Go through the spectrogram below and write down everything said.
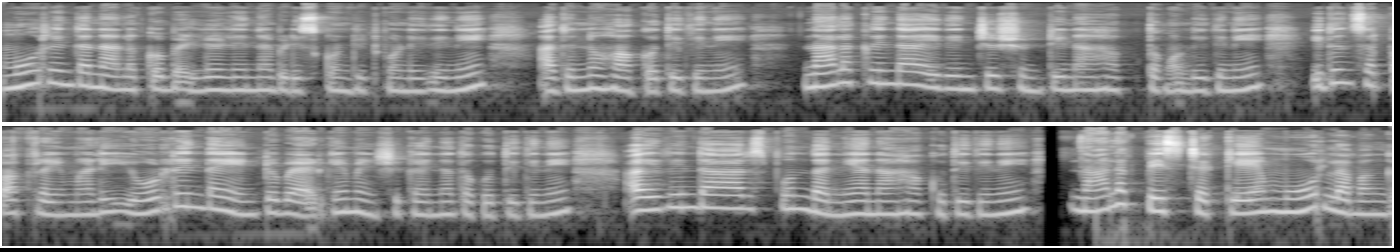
ಮೂರರಿಂದ ನಾಲ್ಕು ಬೆಳ್ಳುಳ್ಳಿನ ಬಿಡಿಸ್ಕೊಂಡು ಇಟ್ಕೊಂಡಿದ್ದೀನಿ ಅದನ್ನು ಹಾಕೋತಿದ್ದೀನಿ. ನಾಲ್ಕರಿಂದ ಐದು ಇಂಚು ಶುಂಠಿನ ಹಾಕಿ, ತೊಗೊಂಡಿದ್ದೀನಿ. ಇದನ್ನು ಸ್ವಲ್ಪ ಫ್ರೈ ಮಾಡಿ ಏಳರಿಂದ ಎಂಟು ಬ್ಯಾಡ್ಗೆ ಮೆಣಸಿನ್ಕಾಯಿನ ತೊಗೋತಿದ್ದೀನಿ. ಐದರಿಂದ ಆರು ಸ್ಪೂನ್ ಧನಿಯಾನ ಹಾಕೋತಿದ್ದೀನಿ. ನಾಲ್ಕು ಪೀಸ್ ಚಕ್ಕೆ, ಮೂರು ಲವಂಗ,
